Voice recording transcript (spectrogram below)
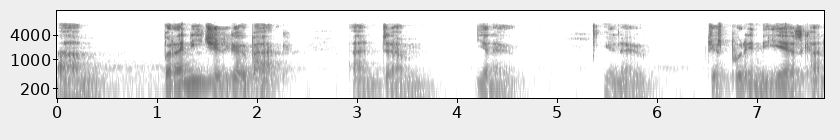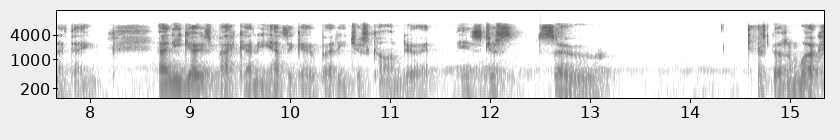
Um, but I need you to go back and, um, you know, you know, just put in the years kind of thing. And he goes back and he has a go, but he just can't do it. It's just so just doesn't work.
